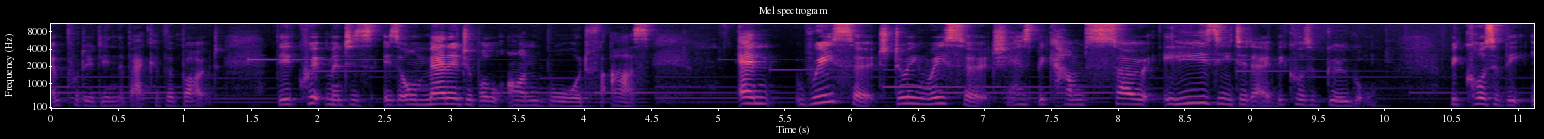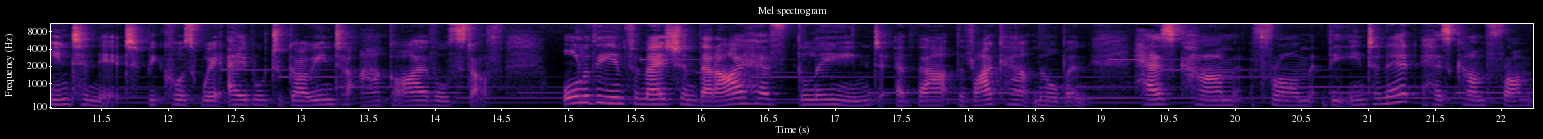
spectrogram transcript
and put it in the back of the boat. The equipment is, is all manageable on board for us. And research, doing research has become so easy today because of Google, because of the internet, because we're able to go into archival stuff. All of the information that I have gleaned about the Viscount Melbourne has come from the internet, has come from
